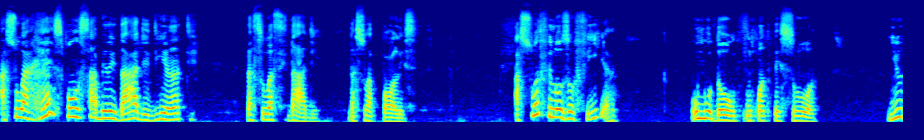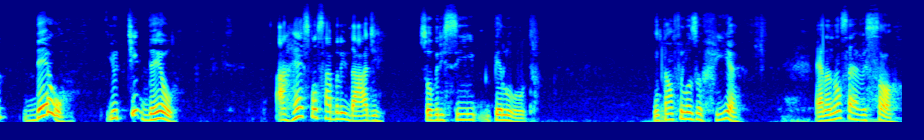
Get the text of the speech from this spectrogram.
a sua responsabilidade diante da sua cidade, da sua polis. A sua filosofia o mudou enquanto pessoa e o deu e o te deu a responsabilidade sobre si e pelo outro. Então a filosofia ela não serve só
